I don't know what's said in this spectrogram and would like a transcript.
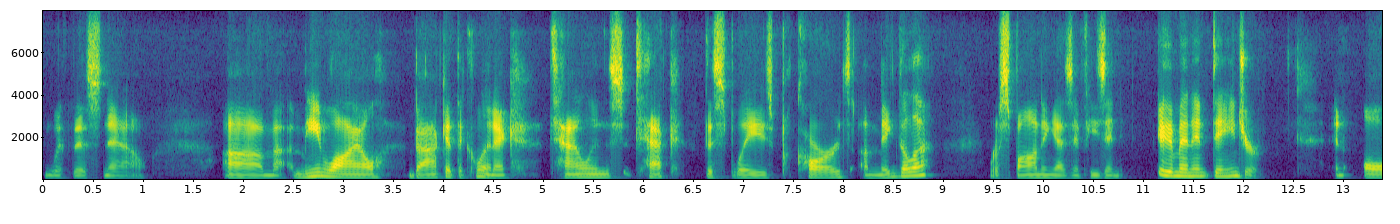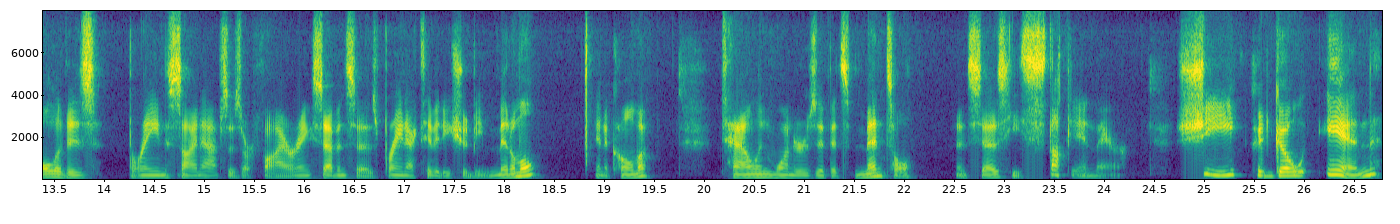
with this now. Um, meanwhile, back at the clinic, Tallinn's tech displays Picard's amygdala, responding as if he's in imminent danger, and all of his brain synapses are firing. Seven says brain activity should be minimal in a coma. Tallinn wonders if it's mental and says he's stuck in there. She could go in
